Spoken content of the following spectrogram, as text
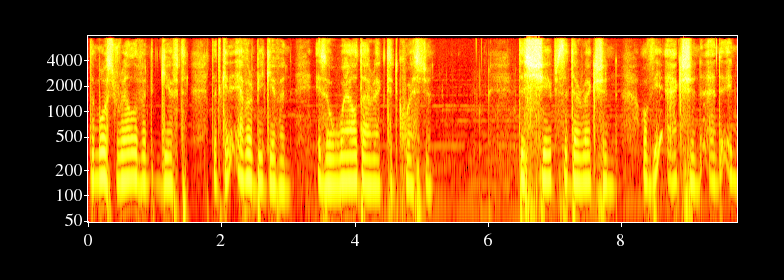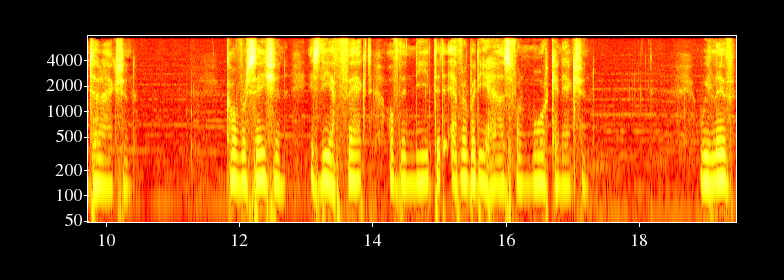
The most relevant gift that can ever be given is a well-directed question. This shapes the direction of the action and interaction. Conversation is the effect of the need that everybody has for more connection. We live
